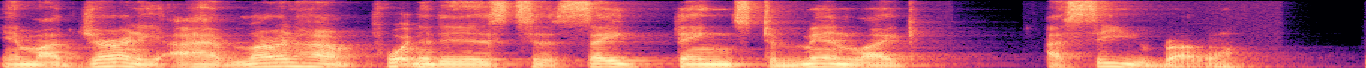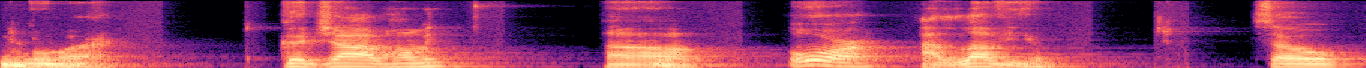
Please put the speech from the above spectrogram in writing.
in my journey, I have learned how important it is to say things to men like, I see you, brother, mm-hmm. or good job, homie. Uh, or I love you. So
